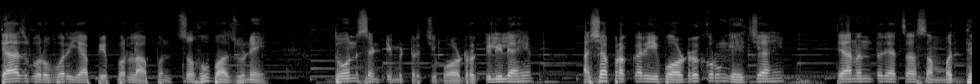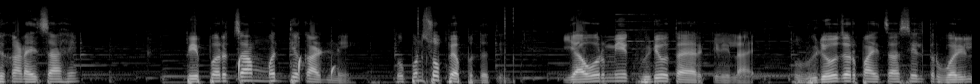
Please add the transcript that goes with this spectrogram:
त्याचबरोबर या पेपरला आपण चहू बाजूने दोन सेंटीमीटरची बॉर्डर केलेली आहे. अशा प्रकारे ही बॉर्डर करून घ्यायची आहे. त्यानंतर याचा असा मध्य काढायचा आहे. पेपरचा मध्य काढणे तो पण सोप्या पद्धतीने. यावर मी एक व्हिडिओ तयार केलेला आहे. तो व्हिडिओ जर पाहायचा असेल तर वरील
